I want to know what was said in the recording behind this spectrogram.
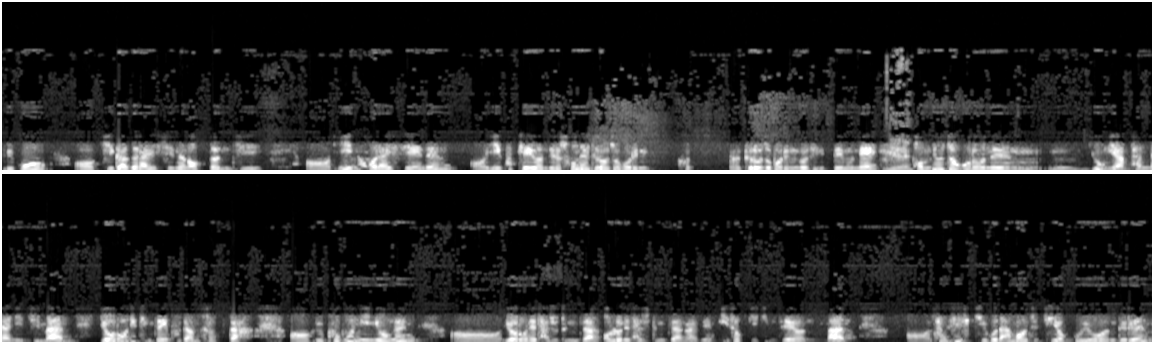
그리고 어, 기각을 할 시는 어떤지, 어, 인용을 할 시에는 어, 이 국회의원들의 손을 들어줘 버리는 거- 어, 들어줘 버리는 것이기 때문에 예, 법률적으로는 음, 용이한 판단이지만 여론이 굉장히 부담스럽다. 어, 그리고 부분 인용은 어, 여론에 자주 등장, 언론에 자주 등장하는 이석기, 김재현만 어, 상실시키고 나머지 지역구 의원들은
